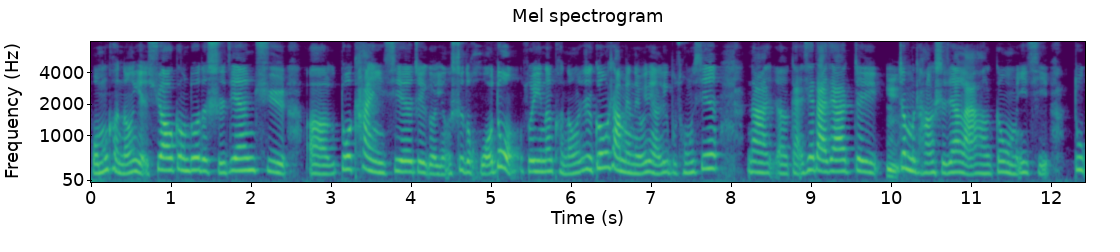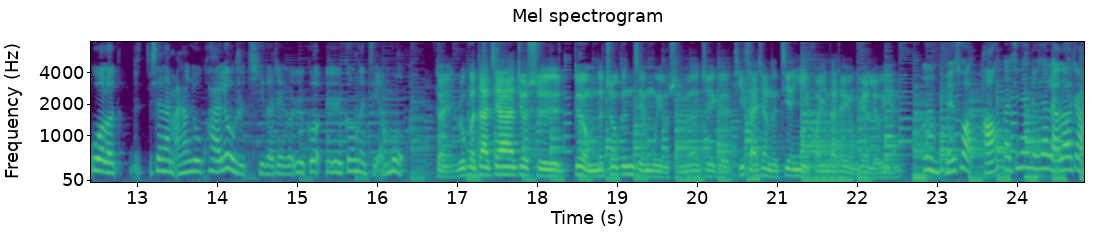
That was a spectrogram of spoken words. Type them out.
我们可能也需要更多的时间去呃多看一些这个影视的活动，所以呢，可能日更上面呢有一点力不从心。那呃，感谢大家这这么长时间来哈，跟我们一起。度过了现在马上就快六十期的这个日更日更的节目。对，如果大家就是对我们的周更节目有什么这个题材上的建议，欢迎大家踊跃留言。嗯，没错。好，那今天就先聊到这儿，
